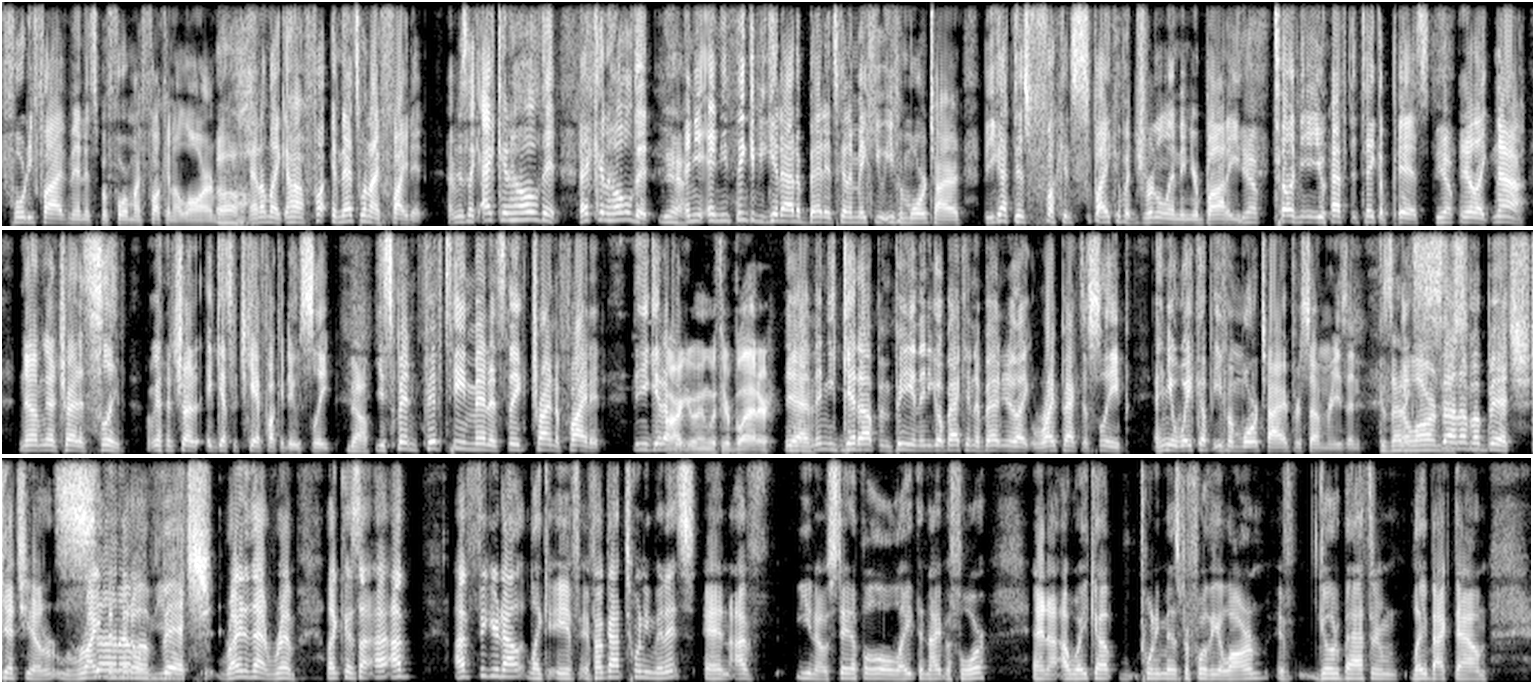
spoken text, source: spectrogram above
forty five minutes before my fucking alarm, Ugh. and I'm like, ah, fuck, and that's when I fight it. I'm just like, I can hold it, I can hold it. yeah. And you and you think if you get out of bed, it's gonna make you even more tired, but you got this fucking spike of adrenaline in your body Yep. telling you you have to take a piss, Yep. and you're like, nah, no, I'm gonna try to sleep. I'm gonna try to. And guess what? You can't fucking do sleep. No. You spend 15 minutes think trying to fight it, then you get up, and, Arguing with your bladder. yeah, Yeah. and then you get up and pee, and then you go back into bed, and you're like right back to sleep, and you wake up even more tired for some reason. Because that Like, alarm son of a bitch. gets you right in the middle of of, you, bitch. right at that REM. Like, because I, I, I've I've figured out like if if I've got twenty minutes and I've you know stayed up a little late the night before, and I I wake up twenty minutes before the alarm, if go to bathroom, lay back down,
